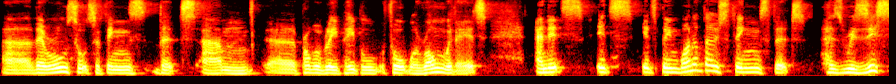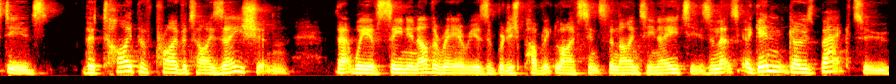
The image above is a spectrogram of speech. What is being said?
Uh, there were all sorts of things that um, uh, probably people thought were wrong with it, and it's it's it's been one of those things that has resisted the type of privatization that we have seen in other areas of British public life since the 1980s, and that again goes back to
